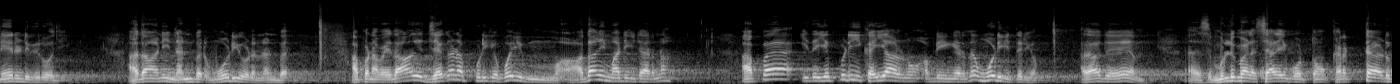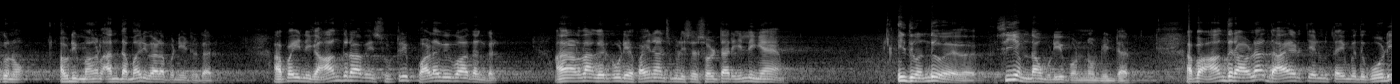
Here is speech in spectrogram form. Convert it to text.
நேரடி விரோதி. அதானி நண்பர் மோடியோட நண்பர். அப்போ நம்ம ஏதாவது ஜெகனை பிடிக்க போய் அதானி மாட்டிக்கிட்டாருன்னா? அப்போ இதை எப்படி கையாளணும் அப்படிங்கிறத மோடிக்கு தெரியும். அதாவது முள்ளு மேலே சேலை போட்டோம் கரெக்டாக எடுக்கணும் அப்படிம்பாங்க. அந்த மாதிரி வேலை பண்ணிகிட்ருக்காரு அப்போ இன்றைக்கி ஆந்திராவை சுற்றி பல விவாதங்கள். அதனால தான் அங்கே இருக்கக்கூடிய ஃபைனான்ஸ் மினிஸ்டர் சொல்லிட்டார் இல்லைங்க இது வந்து சிஎம் தான் முடிவு பண்ணணும் அப்படின்ட்டார். அப்போ ஆந்திராவில் அந்த ஆயிரத்தி எழுநூற்றி ஐம்பது கோடி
